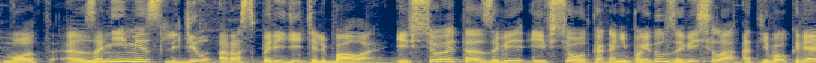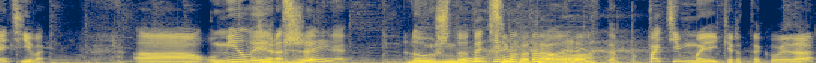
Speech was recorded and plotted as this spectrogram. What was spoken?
Вот, э, за ними следил распорядитель бала. И все это, и все, вот как они пойдут, зависело от его креатива. А, умелые Диджей? распо- Ну, что-то Ну, типа, типа того. того. Party maker такой, да?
